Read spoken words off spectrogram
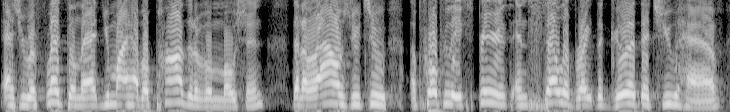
as you reflect on that, you might have a positive emotion that allows you to appropriately experience and celebrate the good that you have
